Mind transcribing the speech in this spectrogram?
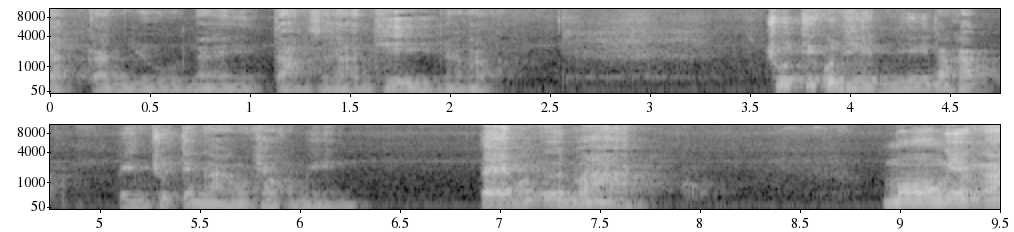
จัดกันอยู่ในต่างสถานที่นะครับ ชุดที่คุณเห็นนี้นะครับ เป็นชุดแต่งงานของชาวเขมรแต่บังเอิญว่า มองยังไง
